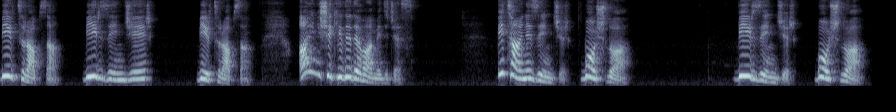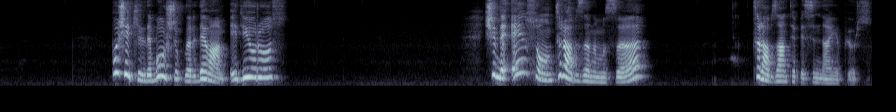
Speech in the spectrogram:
Bir trabzan, bir zincir, bir trabzan. Aynı şekilde devam edeceğiz. Bir tane zincir boşluğa. Bir zincir boşluğa. Bu şekilde boşlukları devam ediyoruz. Şimdi en son trabzanımızı trabzan tepesinden yapıyoruz.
